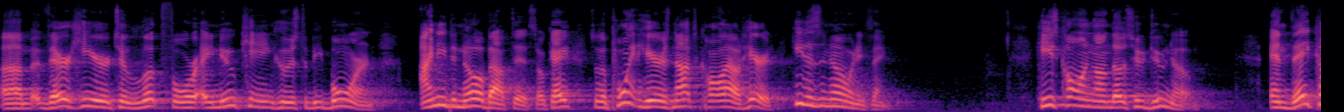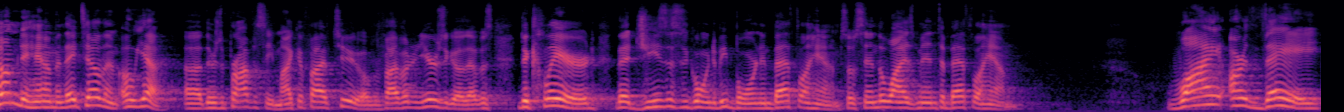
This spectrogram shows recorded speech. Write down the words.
um, they're here to look for a new king who is to be born. I need to know about this, okay? So the point here is not to call out Herod. He doesn't know anything. He's calling on those who do know. And they come to him and they tell them, oh, yeah, uh, there's a prophecy, Micah 5 2, over 500 years ago, that was declared that Jesus is going to be born in Bethlehem. So send the wise men to Bethlehem. Why are they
